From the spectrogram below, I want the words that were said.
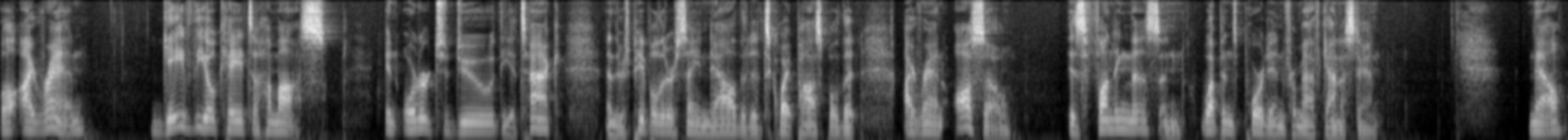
Well, Iran gave the okay to Hamas in order to do the attack. And there's people that are saying now that it's quite possible that Iran also is funding this and weapons poured in from Afghanistan. Now,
